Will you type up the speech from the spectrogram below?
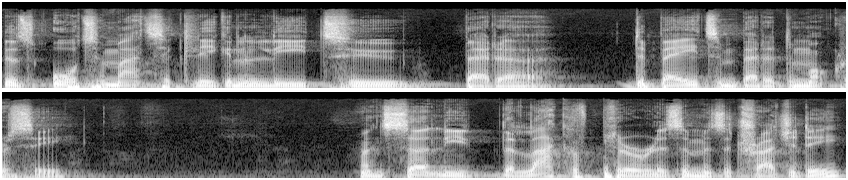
is automatically going to lead to better debate and better democracy. And certainly the lack of pluralism is a tragedy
